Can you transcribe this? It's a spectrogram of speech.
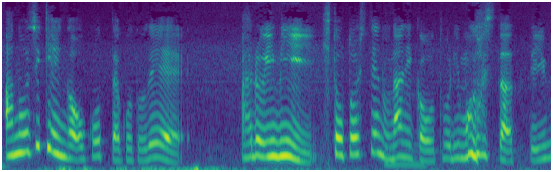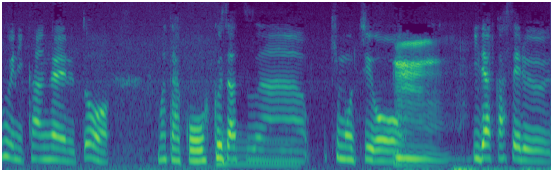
あの事件が起こったことで、ある意味、人としての何かを取り戻したっていうふうに考えると、またこう、複雑な気持ちをうん。抱かせる、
